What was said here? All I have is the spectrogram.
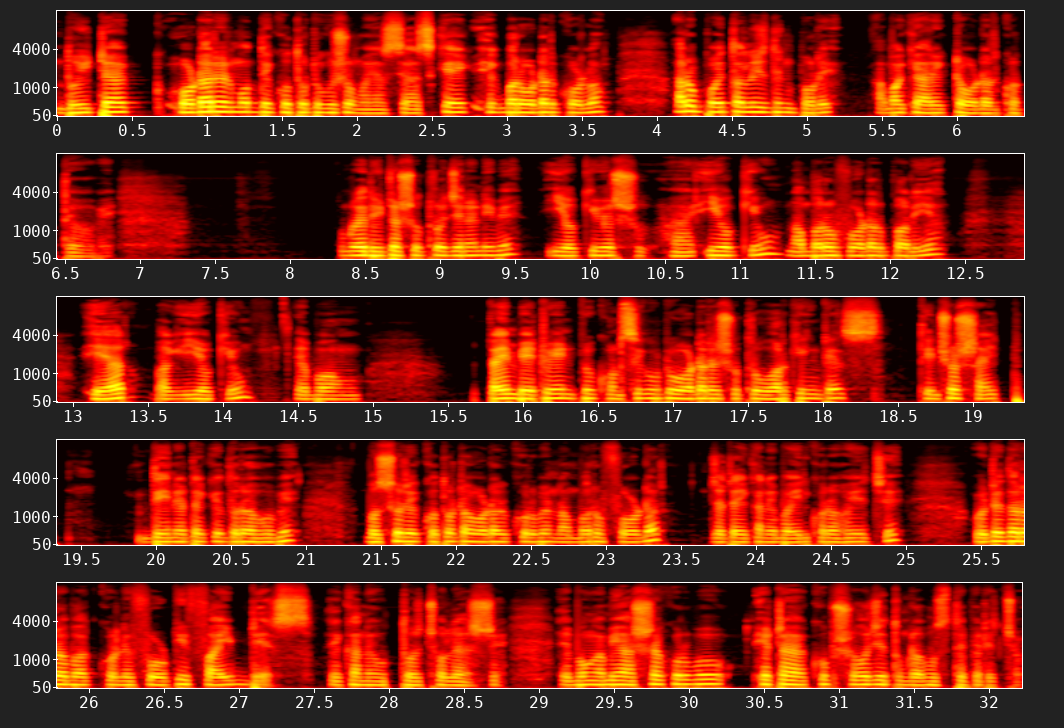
দুইটা অর্ডারের মধ্যে কতটুকু সময় আছে? আজকে একবার অর্ডার করলাম আরও পঁয়তাল্লিশ দিন পরে আমাকে আরেকটা অর্ডার করতে হবে। তোমরা দুইটা সূত্র জেনে নিবে ইও কিউ এর E O Q number of order per year A R বা ইও কিউ এবং টাইম বিটুইন টু কনসিকিউটিভ অর্ডারের সূত্র ওয়ার্কিং ডেজ তিনশো ষাট দিন এটাকে ধরা হবে। বছরে কতটা অর্ডার করবে নাম্বার অফ অর্ডার যেটা এখানে বাইর করা হয়েছে, ওইটা দ্বারা ভাগ করলে ফোরটি ফাইভ ডেজ এখানে উত্তর চলে আসে। এবং আমি আশা করব এটা খুব সহজে তোমরা বুঝতে পেরেছ।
